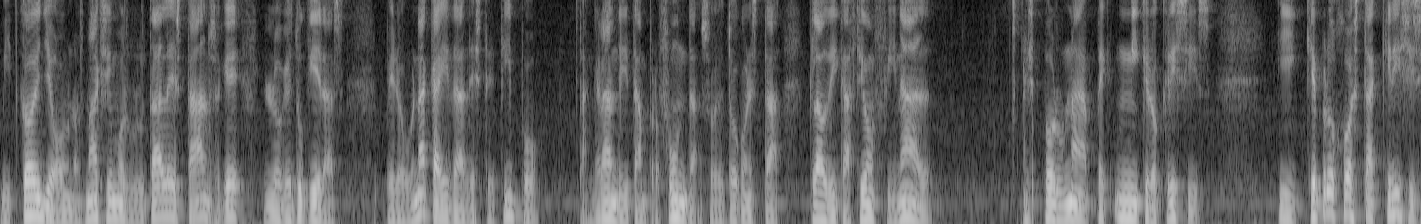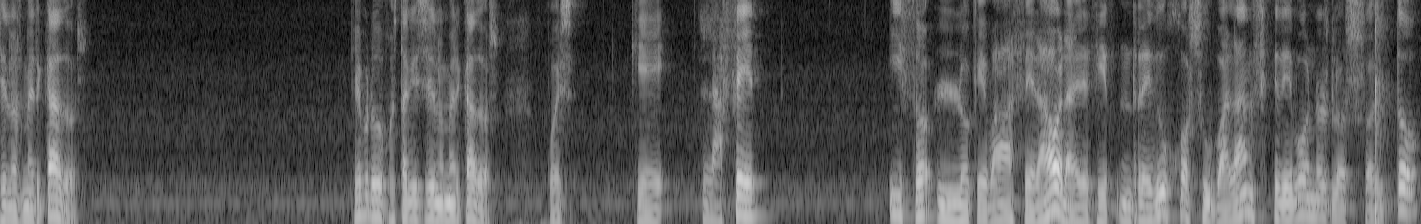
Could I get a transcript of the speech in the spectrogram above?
Bitcoin llegó a unos máximos brutales, tal, no sé qué, lo que tú quieras. Pero una caída de este tipo, tan grande y tan profunda, sobre todo con esta claudicación final, es por una microcrisis. ¿Y qué produjo esta crisis en los mercados? ¿Qué produjo esta crisis en los mercados? Pues que la Fed hizo lo que va a hacer ahora, es decir, redujo su balance de bonos, los soltó,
